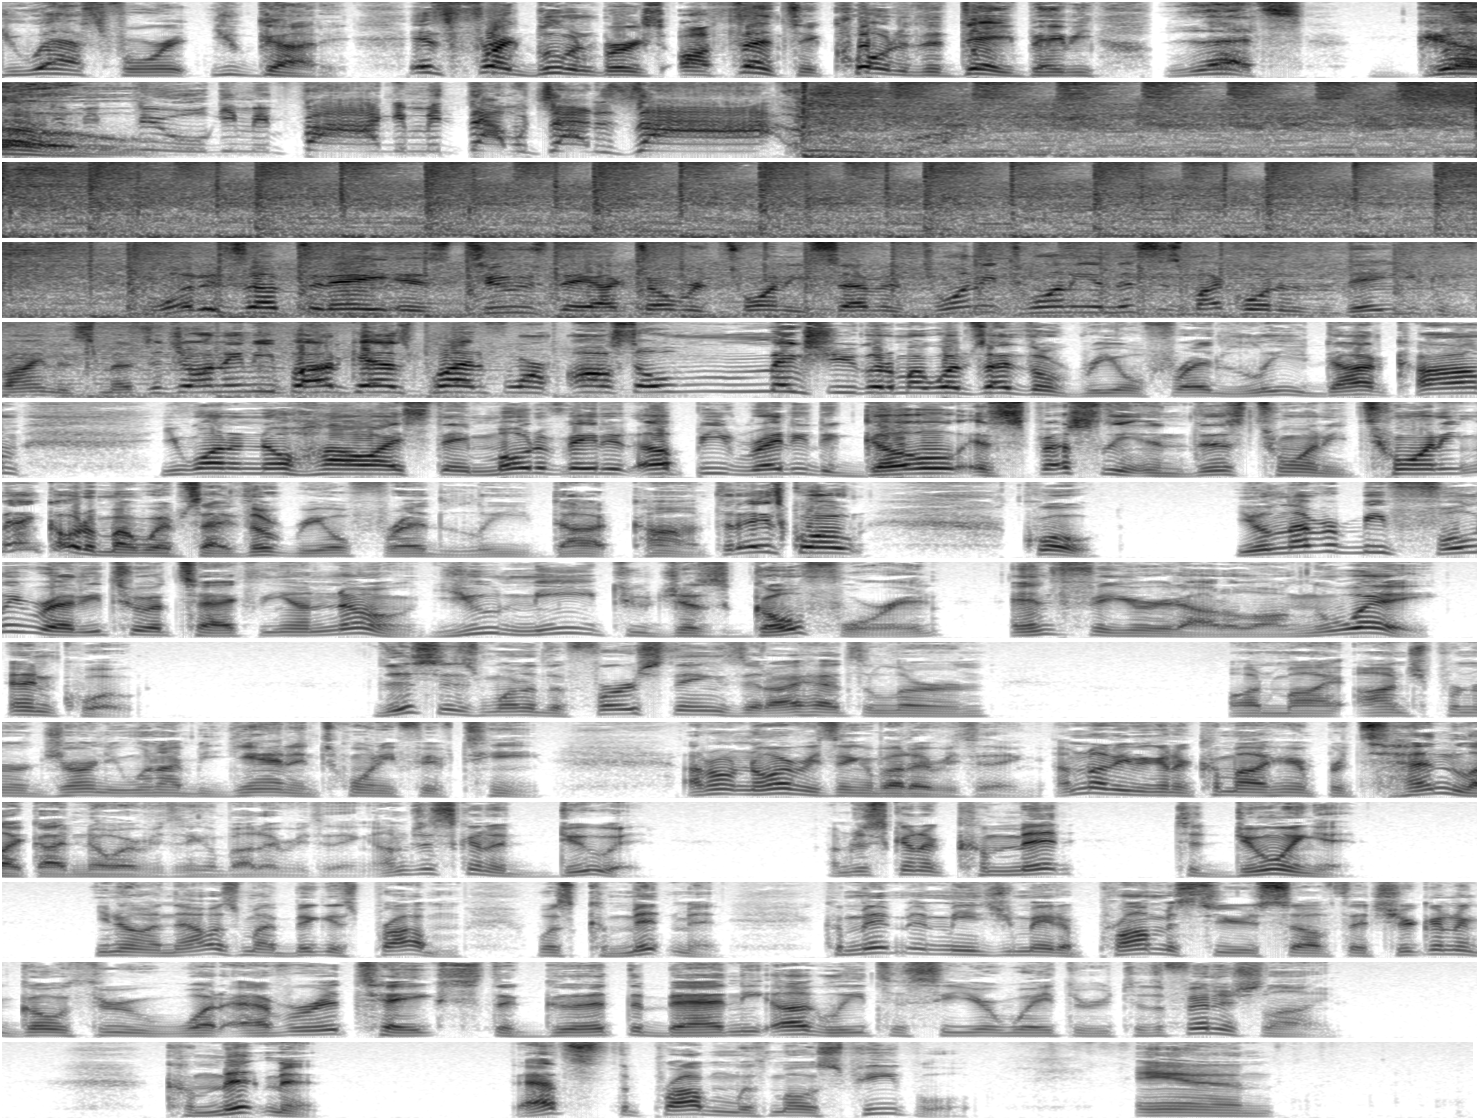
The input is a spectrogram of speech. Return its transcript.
You asked for it, you got it. It's Fred Blumenberg's authentic quote of the day, baby. Let's go. Give me fuel, give me fire, give me that which I desire. Ooh. What is up today is Tuesday, October 27th, 2020, and this is my quote of the day. You can find this message on any podcast platform. Also, make sure you go to my website, therealfredlee.com. You want to know how I stay motivated, upbeat, ready to go, especially in this 2020? Man, go to my website, therealfredlee.com. Today's quote, quote, You'll never be fully ready to attack the unknown. You need to just go for it and figure it out along the way. End quote. This is one of the first things that I had to learn on my entrepreneur journey when I began in 2015. I don't know everything about everything. I'm not even going to come out here and pretend like I know everything about everything. I'm just going to do it. I'm just going to commit to doing it. You know, and that was my biggest problem was commitment. Commitment means you made a promise to yourself that you're going to go through whatever it takes, the good, the bad, and the ugly to see your way through to the finish line. Commitment. That's the problem with most people. And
